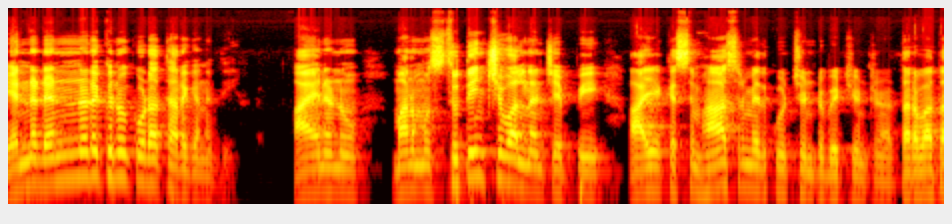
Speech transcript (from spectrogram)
ఎన్నడెన్నడకును కూడా తరగనిది. ఆయనను మనము స్థుతించవలనని చెప్పి ఆ యొక్క సింహాసనం మీద కూర్చుంటూ పెట్టి ఉంటున్నాడు. తర్వాత?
